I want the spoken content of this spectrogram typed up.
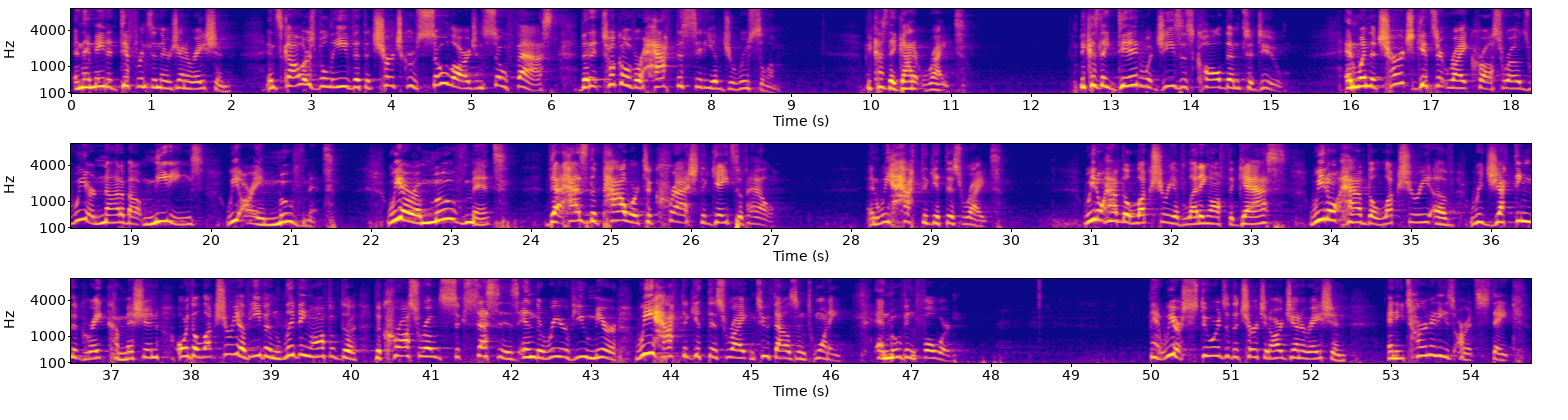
and they made a difference in their generation. And scholars believe that the church grew so large and so fast that it took over half the city of Jerusalem because they got it right. Because they did what Jesus called them to do. And when the church gets it right, Crossroads, we are not about meetings, we are a movement. We are a movement that has the power to crash the gates of hell. And we have to get this right. We don't have the luxury of letting off the gas. We don't have the luxury of rejecting the Great Commission or the luxury of even living off of the, the crossroads successes in the rear view mirror. We have to get this right in 2020 and moving forward. Man, we are stewards of the church in our generation, and eternities are at stake.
